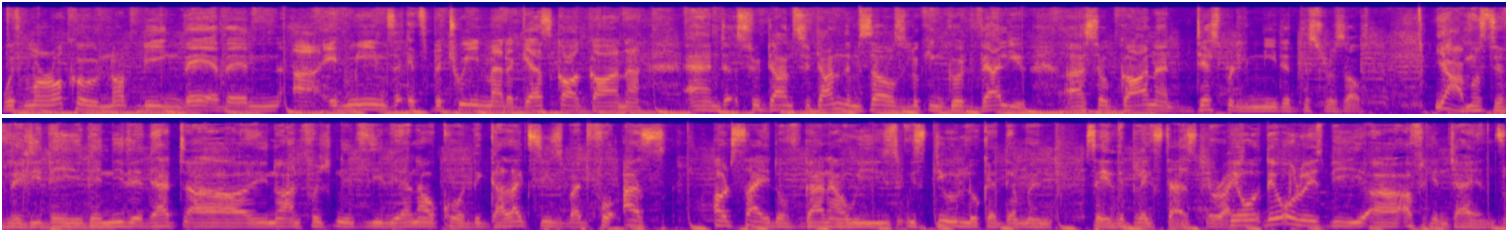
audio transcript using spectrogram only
with Morocco not being there, then uh, it means it's between Madagascar, Ghana, and Sudan. Sudan themselves looking good value. Uh, so Ghana desperately needed this result. Yeah, most definitely. They they needed that. Uh, you know, unfortunately, they are now called the Galaxies. But for us outside of Ghana, we we still look at them and say the Black Stars. Right. They they always be uh, African giants.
